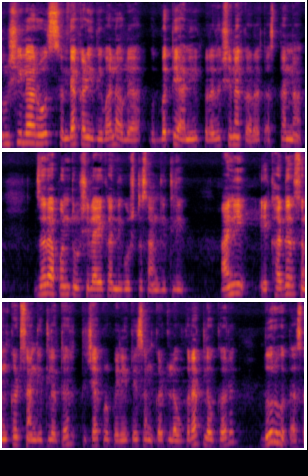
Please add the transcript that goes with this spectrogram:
तुळशीला रोज संध्याकाळी दिवा लावल्या उद्बत्ती आणि प्रदक्षिणा करत असताना जर आपण तुळशीला एखादी गोष्ट सांगितली आणि एखादं संकट सांगितलं तर तिच्या कृपेने ते संकट लवकरात लवकर दूर होत असत.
